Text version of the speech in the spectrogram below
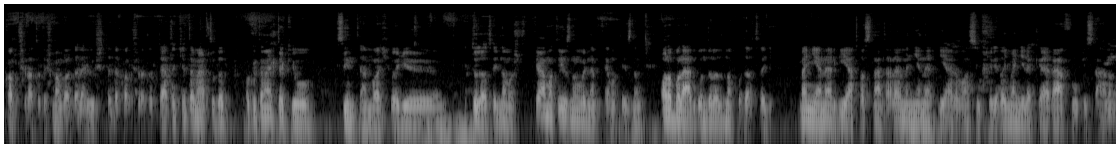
kapcsolatot, és magaddal erősíted a kapcsolatot. Tehát, hogyha te már tudod, akkor te már egy tök jó szinten vagy, hogy ö, tudod, hogy na most kell matéznom, vagy nem kell matéznom. Alapból átgondolod a napodat, hogy mennyi energiát használtál el, mennyi energiára van szükséged, vagy mennyire kell ráfókuszálnod.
